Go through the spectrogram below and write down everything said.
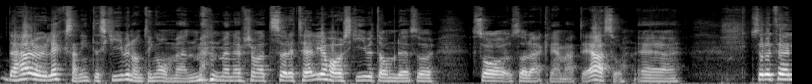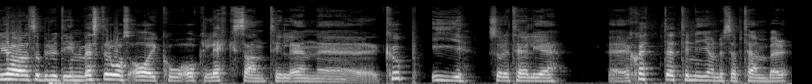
Det här har ju Leksand inte skrivit någonting om än, men, men eftersom att Södertälje har skrivit om det så, så, så räknar jag med att det är så. Eh, Södertälje har alltså bjudit in Västerås, AIK och Leksand till en eh, cup i Södertälje eh, 6-9 september.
